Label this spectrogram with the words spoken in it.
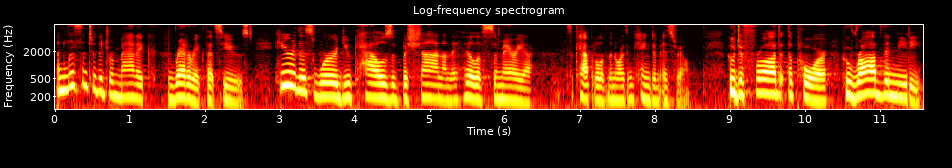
And listen to the dramatic rhetoric that's used. Hear this word, you cows of Bashan on the hill of Samaria. It's the capital of the northern kingdom, Israel. Who defraud the poor, who rob the needy,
